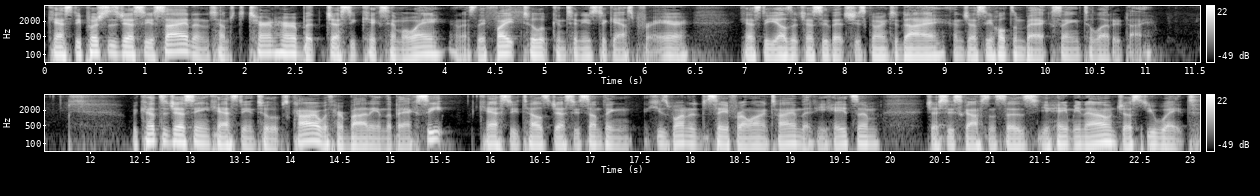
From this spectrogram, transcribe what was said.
Cassidy pushes Jesse aside and attempts to turn her, but Jesse kicks him away, and as they fight, Tulip continues to gasp for air. Cassidy yells at Jesse that she's going to die, and Jesse holds him back, saying to let her die. We cut to Jesse and Cassidy in Tulip's car with her body in the back seat. Cassidy tells Jesse something he's wanted to say for a long time that he hates him. Jesse scoffs and says, You hate me now? Just you wait.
